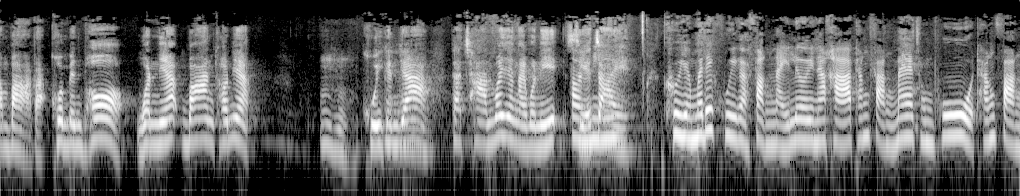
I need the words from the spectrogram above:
ลำบากอะ่ะคนเป็นพ่อวันนี้บ้านเขาเนี่ย คุยกันยากตาชาญว่ายังไงวันนี้ตอนเสียนี้ใจ คือยังไม่ได้คุยกับฝั่งไหนเลยนะคะ ทั้งฝั่งแม่ชมพู่ทั้งฝั่ง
